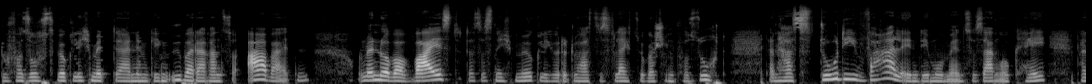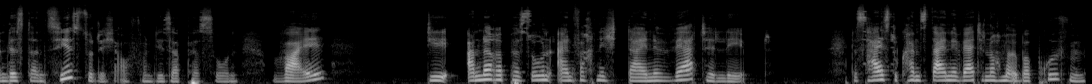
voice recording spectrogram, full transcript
du versuchst wirklich mit deinem Gegenüber daran zu arbeiten. Und wenn du aber weißt, das ist nicht möglich oder du hast es vielleicht sogar schon versucht, dann hast du die Wahl in dem Moment zu sagen, okay, dann distanzierst du dich auch von dieser Person, weil die andere Person einfach nicht deine Werte lebt. Das heißt, du kannst deine Werte nochmal überprüfen.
